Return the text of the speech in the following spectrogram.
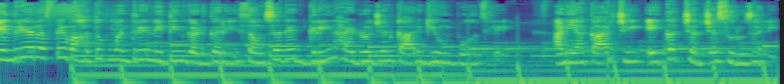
केंद्रीय रस्ते वाहतूक मंत्री नितीन गडकरी संसदेत ग्रीन हायड्रोजन कार घेऊन पोहोचले आणि या कारची एकच चर्चा सुरू झाली.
